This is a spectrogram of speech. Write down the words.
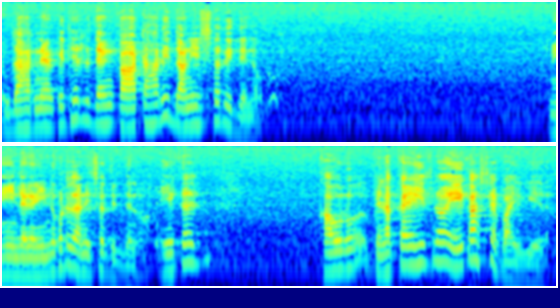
උදාහරණයක් විදිහට දැන් කාට හරි දනිස්සරි දෙනවා. මේ ඉඳගෙන ඉන්නකොට දනිස්සරි දෙනවා. ඒක කවුරු පෙලක් අය හිතනවා ඒක අස්සපයි කියලා.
